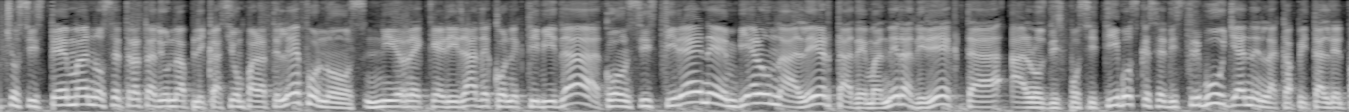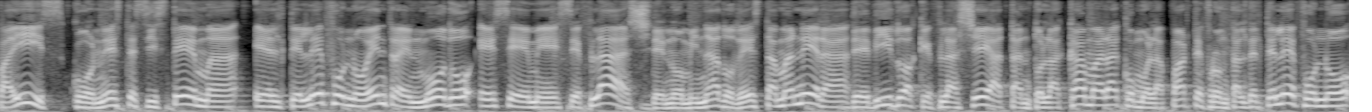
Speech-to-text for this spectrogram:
Dicho sistema no se trata de una aplicación para teléfonos, ni requerirá de conectividad. Consistirá en enviar una alerta de manera directa a los dispositivos que se distribuyan en la capital del país. Con este sistema, el teléfono entra en modo SMS Flash, denominado de esta manera debido a que flashea tanto la cámara como la parte frontal del teléfono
